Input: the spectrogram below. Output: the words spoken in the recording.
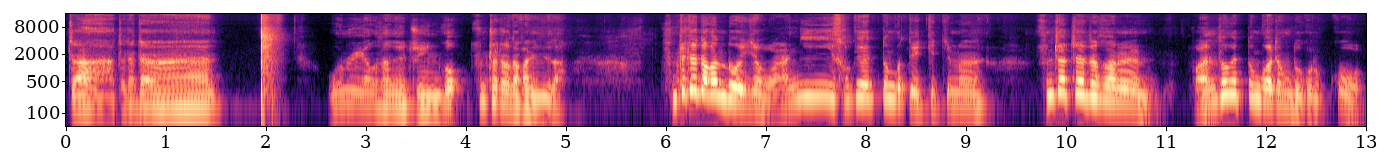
자, 짜자잔. 오늘 영상의 주인공 순찰차 다간입니다. 순찰차 다간도 이제 많이 소개했던 것도 있겠지만 순찰차 다간을 완성했던 과정도 그렇고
